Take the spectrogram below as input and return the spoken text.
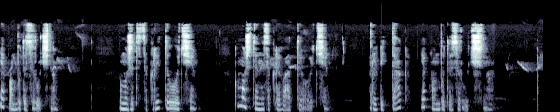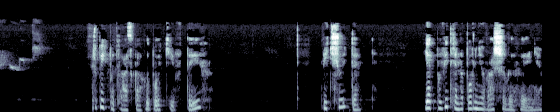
як вам буде зручно. Ви можете закрити очі, а можете не закривати очі. Робіть так, як вам буде зручно. Зробіть, будь ласка, глибокий вдих. Відчуйте, як повітря наповнює ваші легені.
